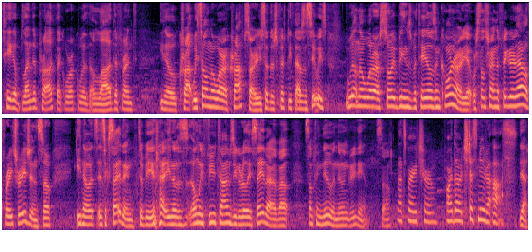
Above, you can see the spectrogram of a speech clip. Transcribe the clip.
take a blended product, like work with a lot of different, you know, crop. We still don't know what our crops are. You said there's fifty thousand seaweeds. We don't know what our soybeans, potatoes, and corn are yet. We're still trying to figure it out for each region. So you know, it's it's exciting to be that. You know, there's only a few times you can really say that about something new, a new ingredient. So That's very true. Although it's just new to us. yeah,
